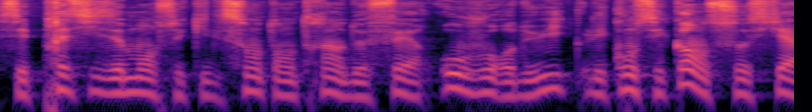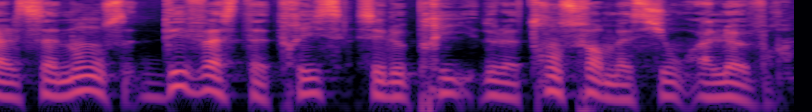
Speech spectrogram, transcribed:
C'est précisément ce qu'ils sont en train de faire aujourd'hui. Les conséquences sociales s'annoncent dévastatrices. C'est le prix de la transformation à l'œuvre.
